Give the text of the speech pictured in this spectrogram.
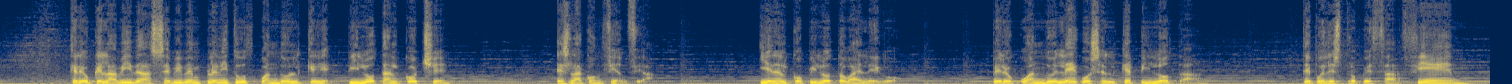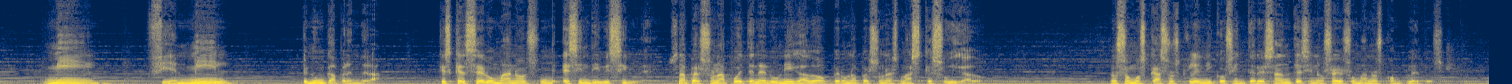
Creo que la vida se vive en plenitud cuando el que pilota el coche es la conciencia y en el copiloto va el ego. Pero cuando el ego es el que pilota, te puedes tropezar 100, 1000, 100 mil, que nunca aprenderá. Que es que el ser humano es, es indivisible. Una persona puede tener un hígado, pero una persona es más que su hígado. No somos casos clínicos interesantes, sino seres humanos completos.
